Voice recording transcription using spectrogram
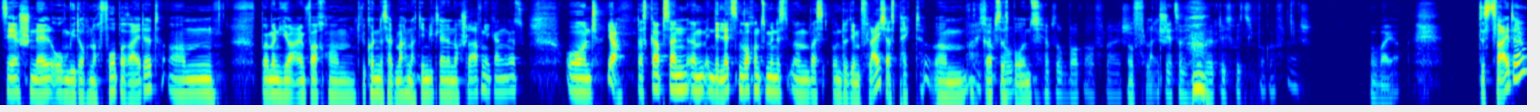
sehr schnell irgendwie doch noch vorbereitet. Ähm, weil man hier einfach, ähm, wir konnten das halt machen, nachdem die Kleine noch schlafen gegangen ist. Und ja, das gab es dann ähm, in den letzten Wochen zumindest, ähm, was unter dem Fleischaspekt ähm, gab es das so, bei uns. Ich habe so Bock auf Fleisch. Auf Fleisch. Jetzt habe ich wirklich richtig Bock auf Fleisch. Oh, war ja. Das zweite,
